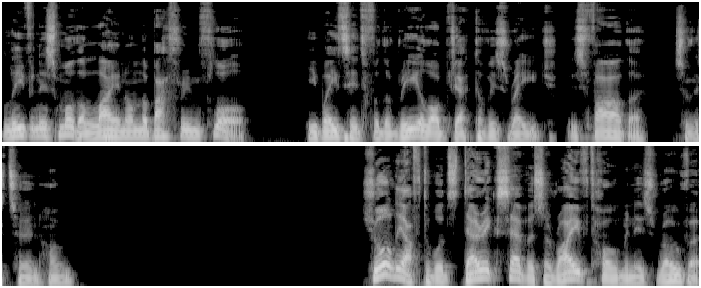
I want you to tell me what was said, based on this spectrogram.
leaving his mother lying on the bathroom floor, he waited for the real object of his rage, his father, to return home. Shortly afterwards, Derek Severs arrived home in his rover.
